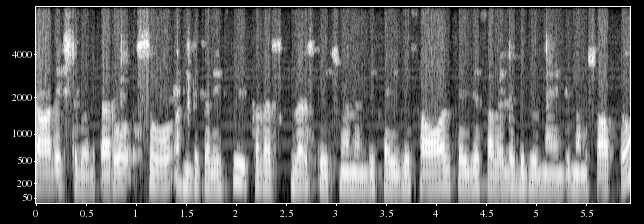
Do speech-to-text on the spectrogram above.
చాలా ఇష్టపడతారు. సో అందుకనేసి కలర్స్ కలర్స్ తెచ్చినానండి సైజెస్ ఆల్ సైజెస్ అవైలబుల్ ఉన్నాయండి మన షాప్లో.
